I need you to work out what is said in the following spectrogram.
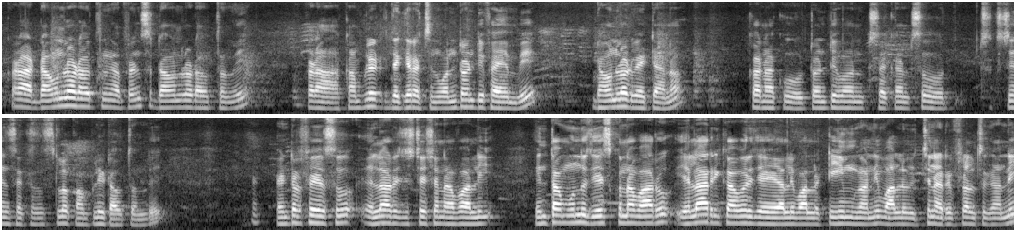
ఇక్కడ డౌన్లోడ్ అవుతుంది కదా ఫ్రెండ్స్ డౌన్లోడ్ అవుతుంది. ఇక్కడ కంప్లీట్ దగ్గర వచ్చింది one twenty five MB. Download పెట్టాను. ఇంకా నాకు ట్వంటీ వన్ సెకండ్స్ సిక్స్టీన్ సెకండ్స్లో కంప్లీట్ అవుతుంది. ఇంటర్ఫేస్ ఎలా రిజిస్ట్రేషన్ అవ్వాలి? ఇంతకుముందు చేసుకున్న వారు ఎలా రికవర్ చేయాలి? వాళ్ళ టీం కానీ వాళ్ళు ఇచ్చిన రిఫరల్స్ కానీ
